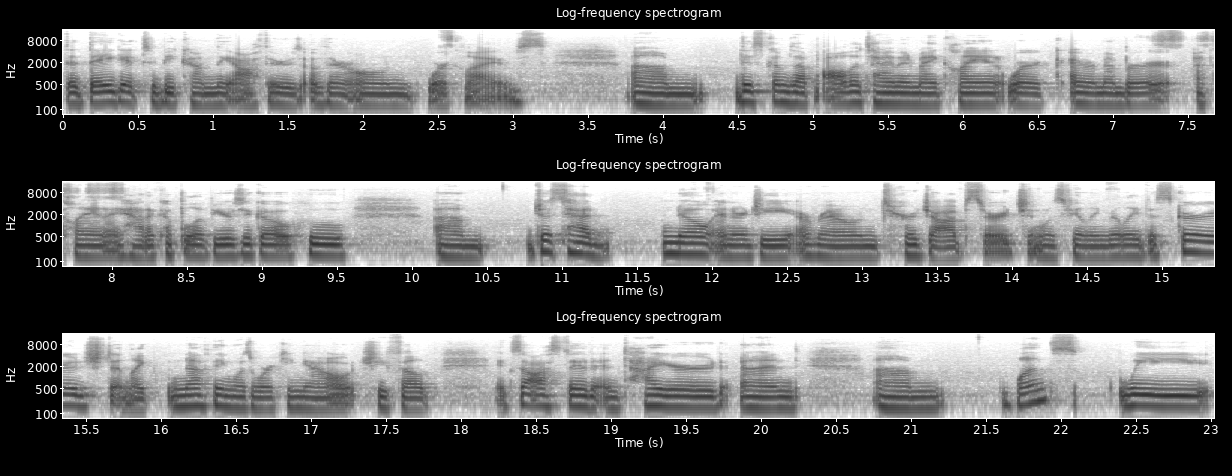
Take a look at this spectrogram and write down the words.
that they get to become the authors of their own work lives. Um, this comes up all the time in my client work. I remember a client I had a couple of years ago who um, just had no energy around her job search and was feeling really discouraged and like nothing was working out. She felt exhausted and tired. And um, once we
